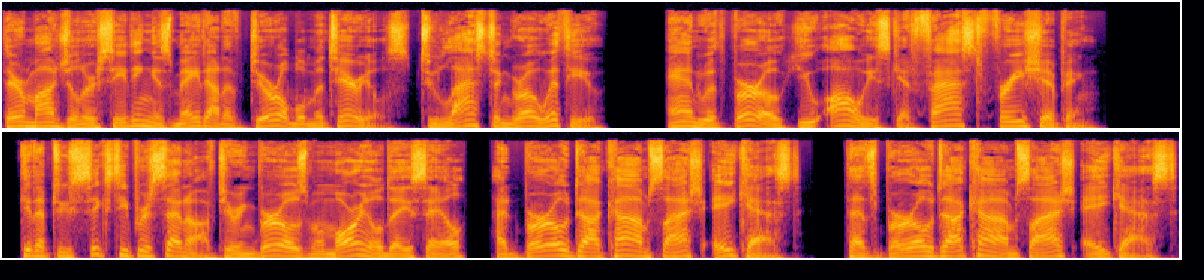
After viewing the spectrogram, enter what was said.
Their modular seating is made out of durable materials to last and grow with you. And with Burrow, you always get fast, free shipping. Get up to 60% off during Burrow's Memorial Day sale at burrow.com slash ACAST. That's burrow.com slash ACAST.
